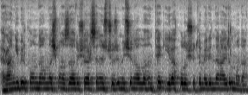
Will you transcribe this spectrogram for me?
herhangi bir konuda anlaşmazlığa düşerseniz çözüm için Allah'ın tek ilah oluşu temelinden ayrılmadan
